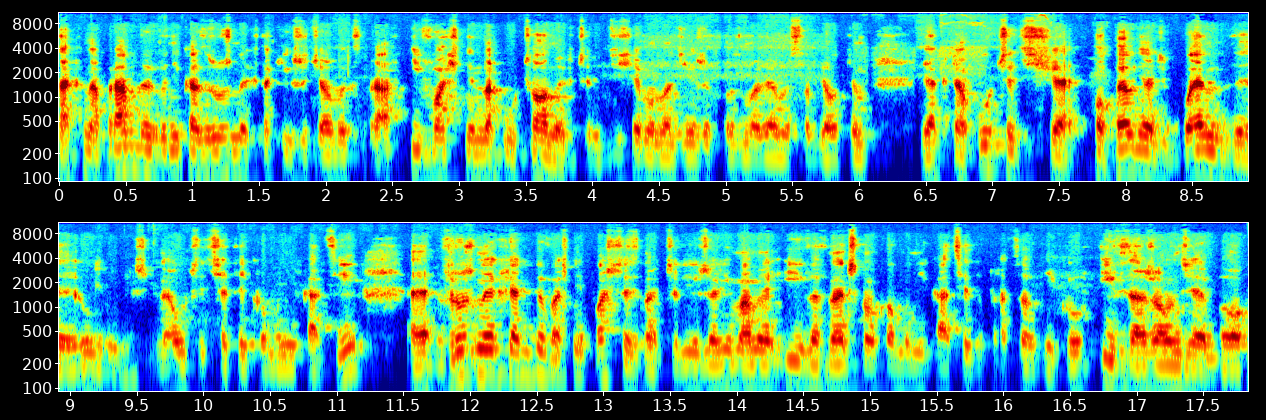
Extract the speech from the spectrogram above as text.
tak naprawdę wynika z różnych takich życiowych spraw i właśnie nauczonych, czyli dzisiaj mam nadzieję, że porozmawiamy sobie o tym, jak nauczyć się popełniać błędy również nauczyć się tej komunikacji e, w różnych jakby właśnie płaszczyznach, czyli jeżeli mamy i wewnętrzną komunikację do pracowników i w zarządzie, bo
